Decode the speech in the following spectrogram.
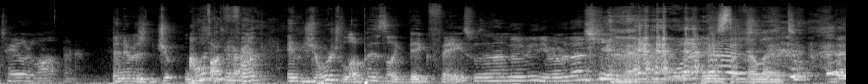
Taylor Lautner. and it was jo- what the fuck? around. And George Lopez's like big face was in that movie. Do you remember that? Yeah, he's the villain. The,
